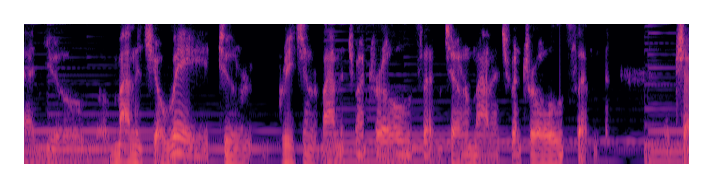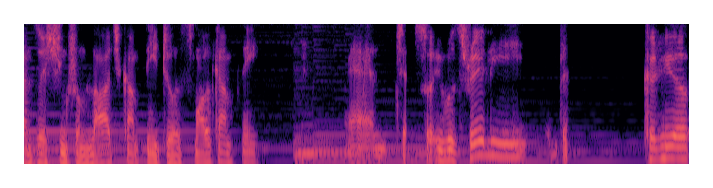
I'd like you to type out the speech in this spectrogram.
and you manage your way to regional management roles and general management roles and transition from large company to a small company. And so it was really the career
